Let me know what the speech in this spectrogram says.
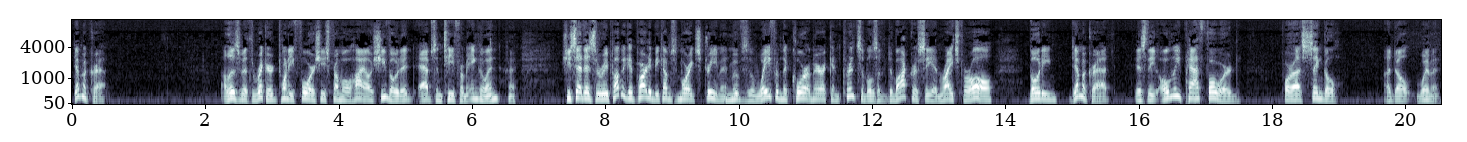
Democrat. Elizabeth Rickard, 24, she's from Ohio. She voted absentee from England. She said, as the Republican Party becomes more extreme and moves away from the core American principles of democracy and rights for all, voting Democrat is the only path forward for us single adult women.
